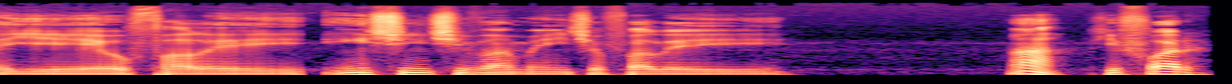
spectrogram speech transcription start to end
E eu falei: Instintivamente, eu falei: Ah, aqui fora.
